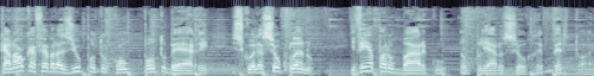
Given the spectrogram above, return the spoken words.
canalcafebrasil.com.br, escolha seu plano e venha para o barco ampliar o seu repertório.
